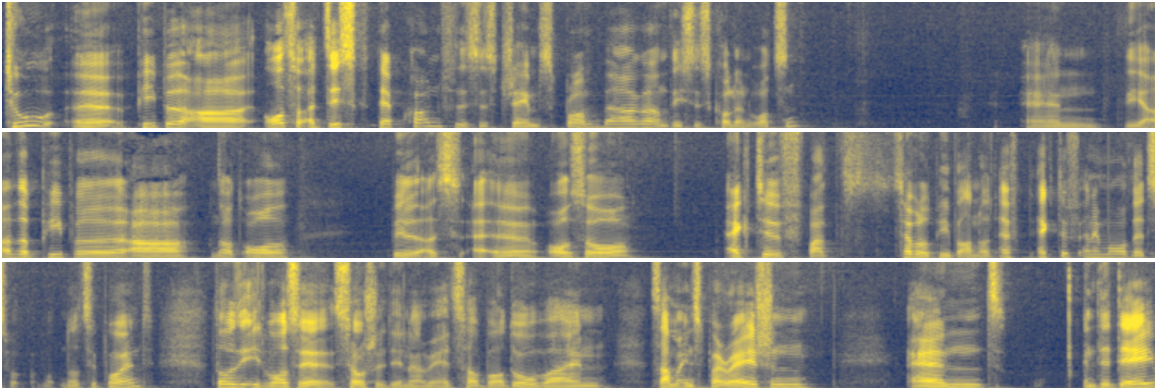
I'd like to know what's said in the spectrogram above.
Two uh, people are also at this DebConf. This is James Bromberger and this is Colin Watson. And the other people are not all Bill is uh, also active, but several people are not active anymore. That's not the point. So it was a social dinner. We had some Bordeaux wine, some inspiration, and in the day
